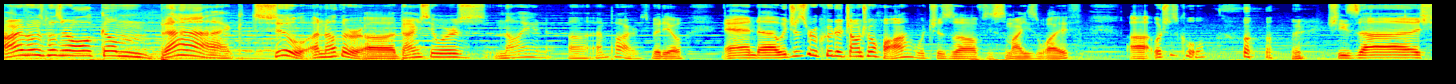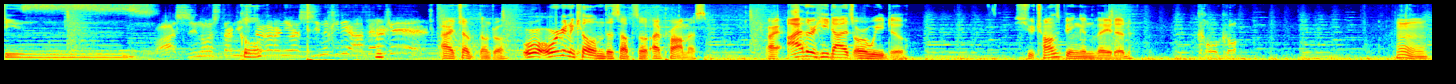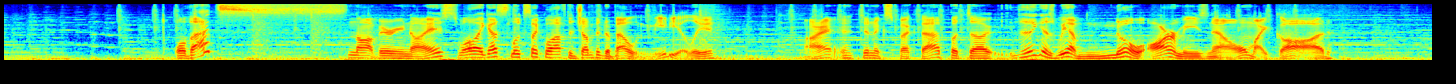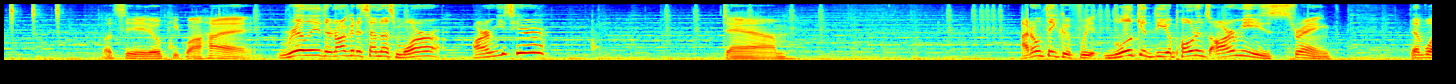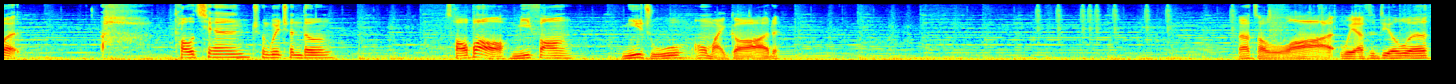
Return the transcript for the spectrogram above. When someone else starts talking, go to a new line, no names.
Alright folks, pleasure welcome back to another uh, Dynasty Wars 9 uh, Empires video. And uh, we just recruited Zhang Chunhua, which is uh, obviously Sima Yi's wife, uh, which is cool. she's, uh, she's... Cool. Alright, shut up, don't draw. We're, we're gonna kill him this episode, I promise. Alright, either he dies or we do. Xuchang's being invaded. Hmm. Well, that's not very nice. Well, I guess looks like we'll have to jump into battle immediately. Alright, I didn't expect that, but uh, the thing is, we have no armies now. Oh my god. Let's see, Liu Pi Guanhai. Really? They're not gonna send us more armies here? Damn. I don't think if we look at the opponent's army's strength, they have what? 陶谦、春归陈登、曹豹、糜芳、糜竺. Oh my god. That's a lot we have to deal with.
